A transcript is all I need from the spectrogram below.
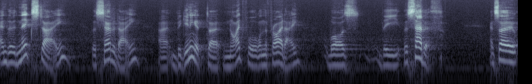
And the next day, the Saturday, uh, beginning at uh, nightfall on the Friday, was the, the Sabbath. And so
